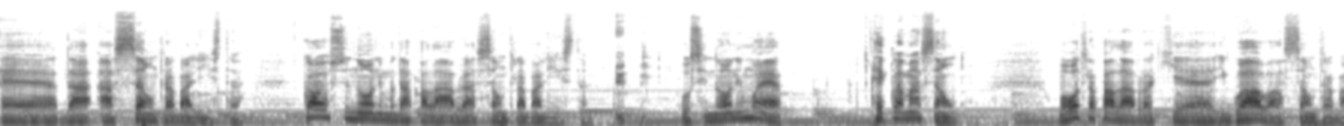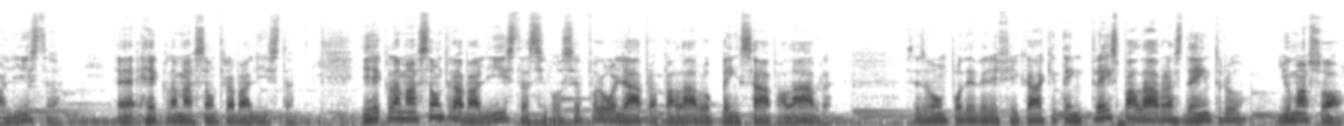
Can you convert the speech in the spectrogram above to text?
é, da ação trabalhista? Qual é o sinônimo da palavra ação trabalhista? O sinônimo é reclamação. Uma outra palavra que é igual à ação trabalhista é, reclamação trabalhista. E reclamação trabalhista, se você for olhar para a palavra ou pensar a palavra, vocês vão poder verificar que tem três palavras dentro de uma só,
